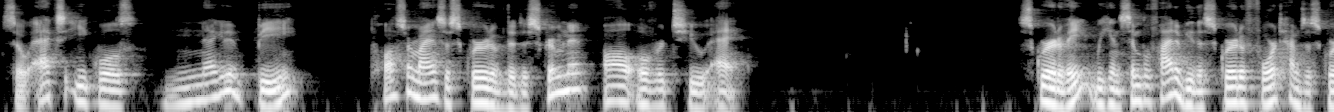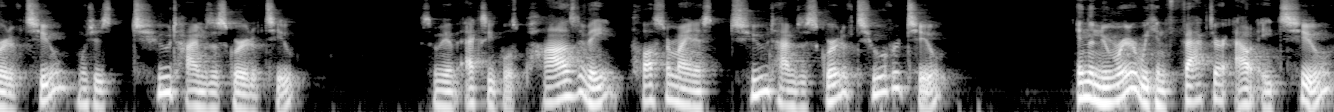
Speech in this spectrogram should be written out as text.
So x equals negative b plus or minus the square root of the discriminant all over 2a. Square root of 8 we can simplify to be the square root of 4 times the square root of 2, which is 2 times the square root of 2. So we have x equals positive 8 plus or minus 2 times the square root of 2 over 2. In the numerator, we can factor out a 2,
